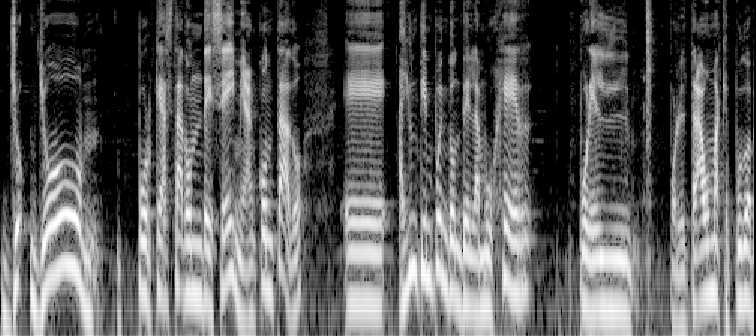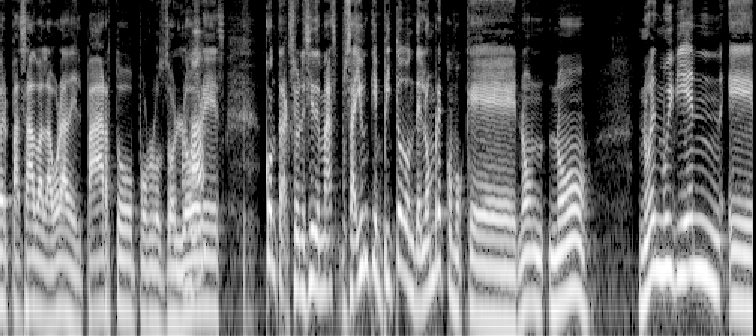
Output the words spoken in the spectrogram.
yo, yo, porque hasta donde sé y me han contado, eh, hay un tiempo en donde la mujer, por el, por el trauma que pudo haber pasado a la hora del parto, por los dolores, contracciones y demás, pues hay un tiempito donde el hombre como que no, no, no es muy bien, eh,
